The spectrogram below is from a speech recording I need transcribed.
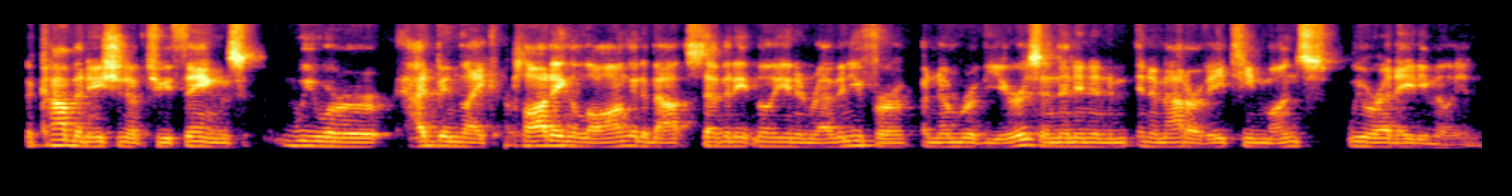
the combination of two things, we were had been like plodding along at about seven, eight million in revenue for a number of years. And then in, a, in a matter of 18 months, we were at 80 million.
